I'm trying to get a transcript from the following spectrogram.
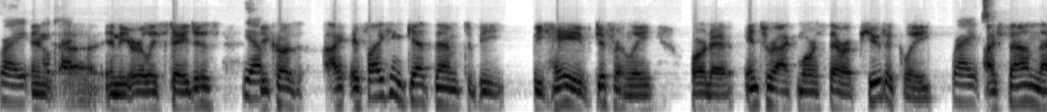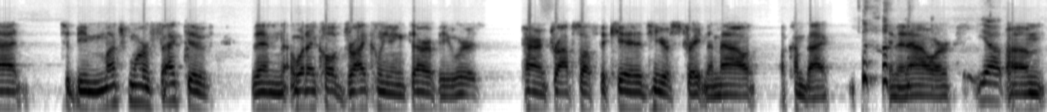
right in okay. uh, in the early stages yeah because I, if I can get them to be behave differently or to interact more therapeutically, right I found that to be much more effective than what I call dry cleaning therapy, where a parent drops off the kid, here, straighten them out. I'll come back in an hour. yep Um,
